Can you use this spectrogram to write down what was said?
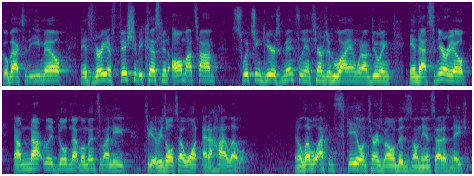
go back to the email. And it's very inefficient because I spend all my time switching gears mentally in terms of who I am, what I'm doing in that scenario, and I'm not really building that momentum I need to get the results I want at a high level. And a level I can scale in terms of my own business on the inside as an agent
